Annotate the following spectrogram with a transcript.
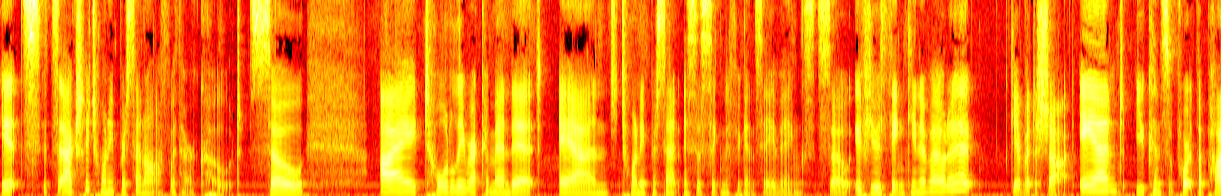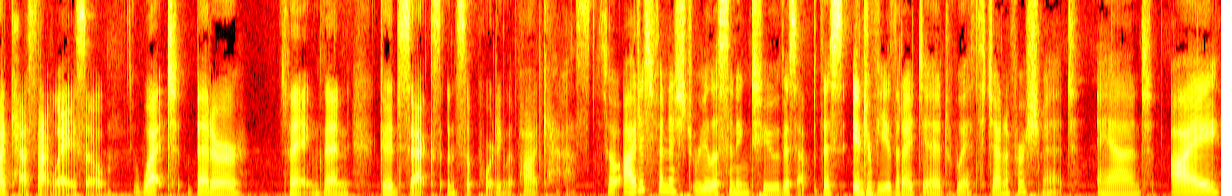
it's it's actually 20% off with our code. So I totally recommend it and 20% is a significant savings. So if you're thinking about it, give it a shot. And you can support the podcast that way. So what better thing than good sex and supporting the podcast. So I just finished re-listening to this ep- this interview that I did with Jennifer Schmidt and I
